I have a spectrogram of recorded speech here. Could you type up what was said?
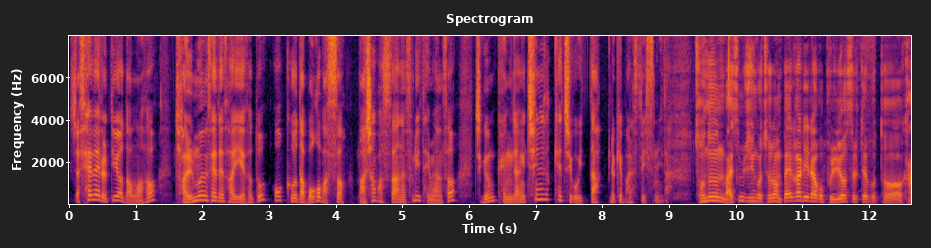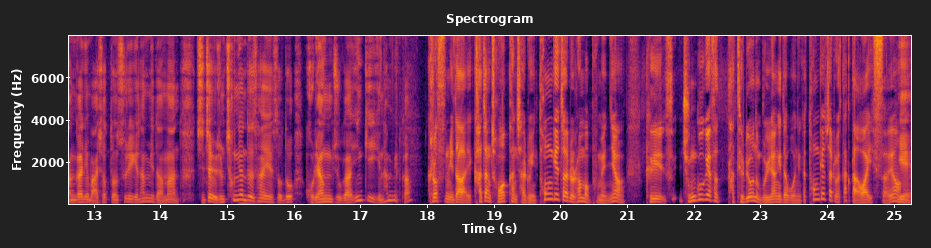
진짜 세대를 뛰어넘어서 젊은 세대 사이에서도 어 그거 나 먹어봤어 마셔봤어 하는 술이 되면서 지금 굉장히 친숙해지고 있다 이렇게 말 수 있습니다. 저는 말씀 주신 것처럼 빼가리라고 불리웠을 때부터 간간히 마셨던 술이긴 합니다만 진짜 요즘 청년들 사이에서도 고량주가 인기이긴 합니까? 그렇습니다. 가장 정확한 자료인 통계 자료를 한번 보면요. 그 수- 중국에서 다 들여오는 물량이다 보니까 통계 자료가 딱 나와 있어요. 예.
